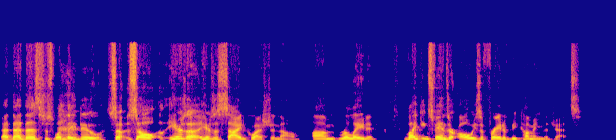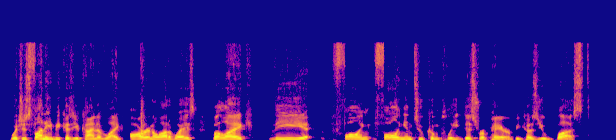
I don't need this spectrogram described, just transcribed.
that that that's just what they do. So so here's a here's a side question though, um, related. Vikings fans are always afraid of becoming the Jets, which is funny because you kind of like are in a lot of ways, but like the falling falling into complete disrepair because you bust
